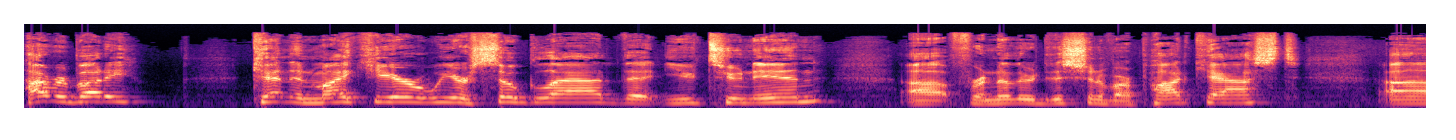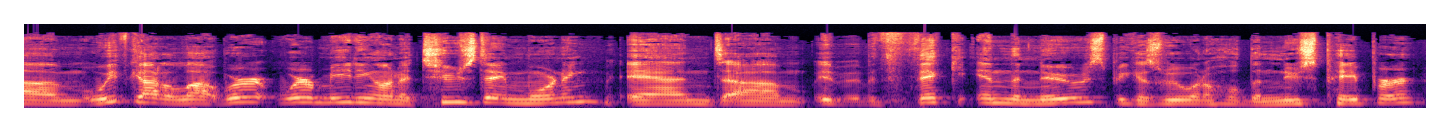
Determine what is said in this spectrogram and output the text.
Hi, everybody. Kenton and Mike here. We are so glad that you tune in uh, for another edition of our podcast. Um, we've got a lot. We're we're meeting on a Tuesday morning, and um, it, it- thick in the news because we want to hold the newspaper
